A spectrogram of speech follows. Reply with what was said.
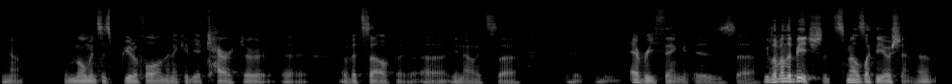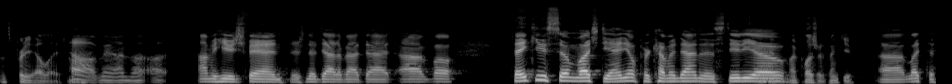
you know in moments it's beautiful, and then it could be a character uh, of itself. Uh, uh, you know, it's everything is. Uh, we live on the beach. It smells like the ocean. That's pretty LA. Oh man, I'm a, I'm a huge fan. There's no doubt about that. Uh, well, Thank you so much, Daniel, for coming down to the Yeah, studio. my pleasure. Thank you. Uh, I'd like to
